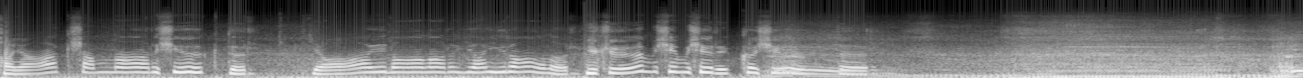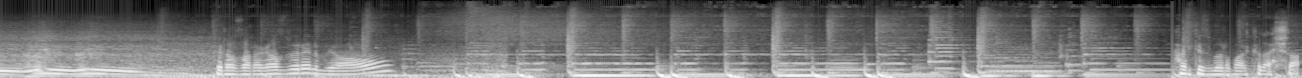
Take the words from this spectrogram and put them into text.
Hay akşamlar ışıktır. Yaylalar yaylalar. Yüküm şimşir kaşıktır. Biraz ara gaz verelim ya. Herkese merhaba arkadaşlar.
